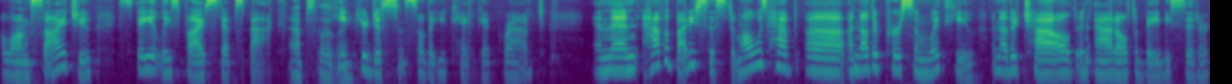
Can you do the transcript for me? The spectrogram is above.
alongside you, stay at least five steps back. Absolutely. Keep your distance so that you can't get grabbed. And then have a buddy system. Always have uh, another person with you, another child, an adult, a babysitter,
